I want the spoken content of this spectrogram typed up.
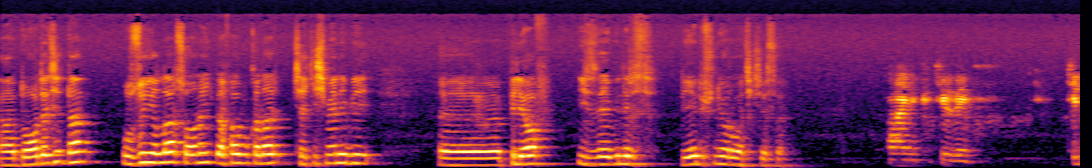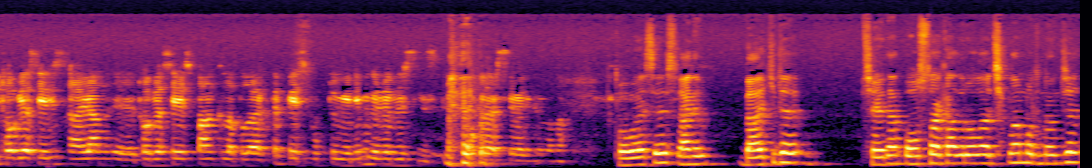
Yani Doğu'da cidden uzun yıllar sonra ilk defa bu kadar çekişmeli bir e, playoff izleyebiliriz diye düşünüyorum açıkçası. Aynı fikirdeyim. Ki Tobias Harris hayran, e, Tobias Harris fan club olarak da Facebook'ta üyeliğimi görebilirsiniz. o kadar severim onu. Tobias Harris yani belki de şeyden All-Star kadroları açıklanmadan önce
